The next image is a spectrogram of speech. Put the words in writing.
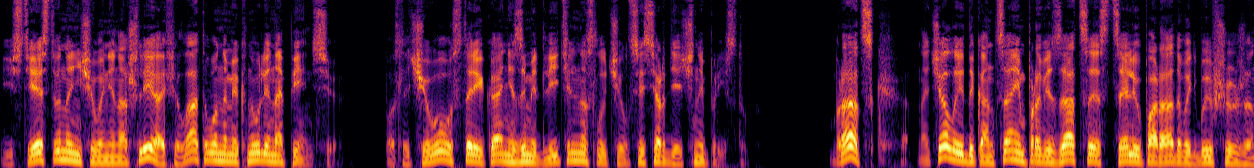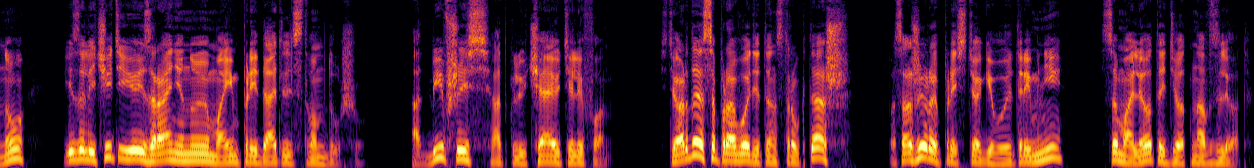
Естественно, ничего не нашли, а Филатову намекнули на пенсию, после чего у старика незамедлительно случился сердечный приступ. Братск, от начала и до конца импровизация с целью порадовать бывшую жену и залечить ее израненную моим предательством душу. Отбившись, отключаю телефон. Стюардесса проводит инструктаж, пассажиры пристегивают ремни, самолет идет на взлет.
